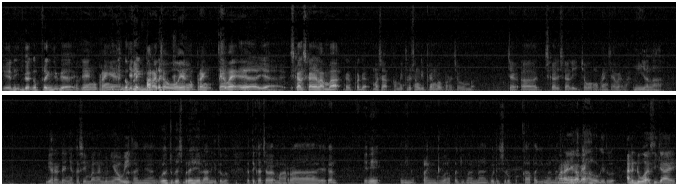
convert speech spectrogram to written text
Ya ini juga ngeprank juga. Oke ngeprank ya. Kita jadi ngeprank, para ngeprank. cowok yang ngeprank cewek ya. Ya ya sekali-sekali lah mbak daripada masa kami terus yang di prank mbak para cowok mbak? Ce- eh, sekali-sekali cowok ngeprank cewek lah. Iyalah. Biar adanya keseimbangan duniawi. Makanya gue juga sebenarnya heran gitu loh. Ketika cewek marah ya kan? Ini ini ngeprank gue apa gimana? Gue disuruh peka apa gimana? Marahnya gua nggak make- tahu gitu loh. Ada dua sih Jai.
